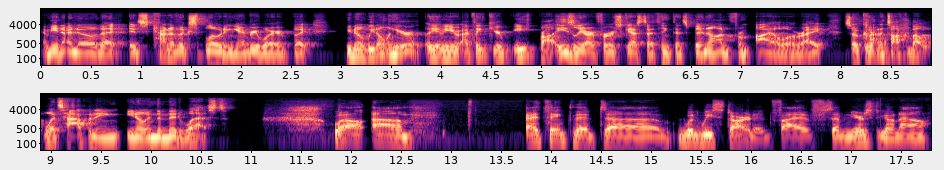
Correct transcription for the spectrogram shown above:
I mean, I know that it's kind of exploding everywhere, but you know, we don't hear. I mean, I think you're easily our first guest. I think that's been on from Iowa, right? So, kind of talk about what's happening, you know, in the Midwest. Well, um, I think that uh, when we started five, seven years ago now,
